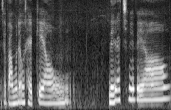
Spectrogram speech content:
이제 마무리하고 잘게요. 내일 아침에 봬요.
